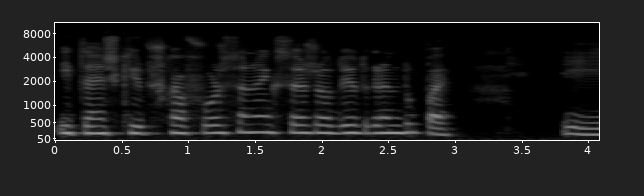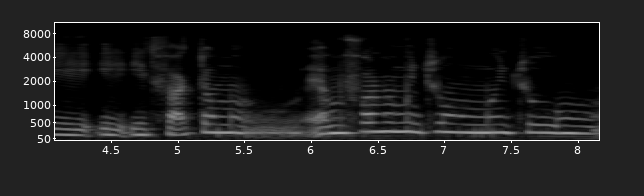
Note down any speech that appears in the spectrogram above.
e tens que ir buscar força, nem que seja o dedo grande do pai. E, e, e de facto é uma, é uma forma muito, muito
